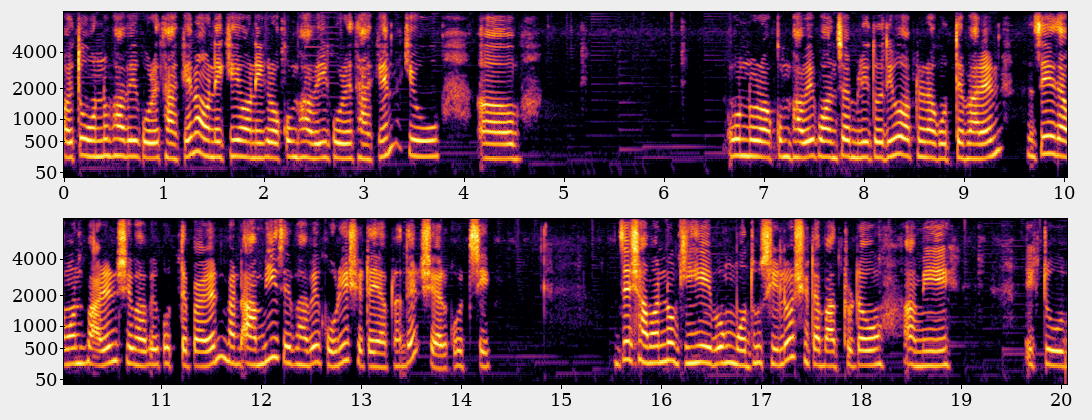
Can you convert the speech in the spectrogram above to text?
হয়তো অন্যভাবে করে থাকেন, অনেকে অনেক রকমভাবেই করে থাকেন। কেউ অন্য রকমভাবে পঞ্চামৃত দিয়েও আপনারা করতে পারেন। যে যেমন পারেন সেভাবে করতে পারেন বাট আমি যেভাবে করি সেটাই আপনাদের শেয়ার করছি। যে সামান্য ঘি এবং মধু ছিল, সেটা পাত্রটাও আমি একটু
